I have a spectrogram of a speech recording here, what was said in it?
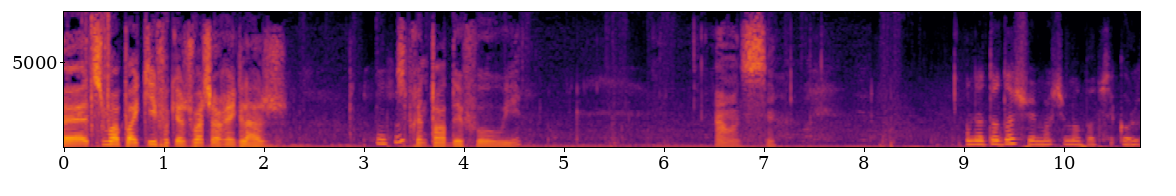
euh, tu m'as pas il faut que je watch un réglage. Mhm. Sprint par défaut, oui. Ah, aussi. En attendant, je vais manger mon popsicle.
